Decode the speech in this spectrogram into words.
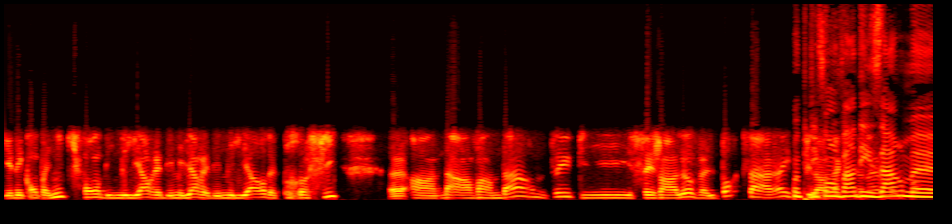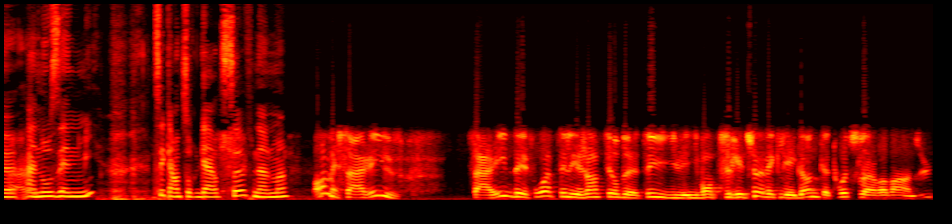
y a des compagnies qui font des milliards et des milliards et des milliards de profits euh, en, en, vente d'armes, tu sais, puis ces gens-là veulent pas que ça arrête. puis ils font vendre des armes euh, à nos ennemis. tu sais, quand tu regardes ça, finalement. Oh, mais ça arrive. Ça arrive des fois, tu sais, les gens tirent de, tu sais, ils, vont tirer dessus avec les guns que toi, tu leur as vendus.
